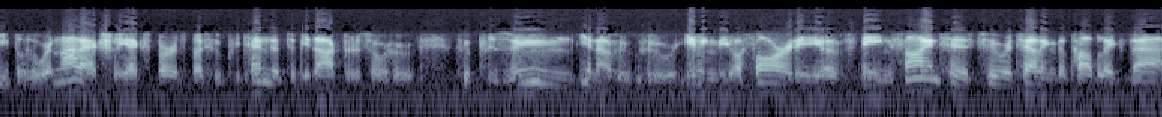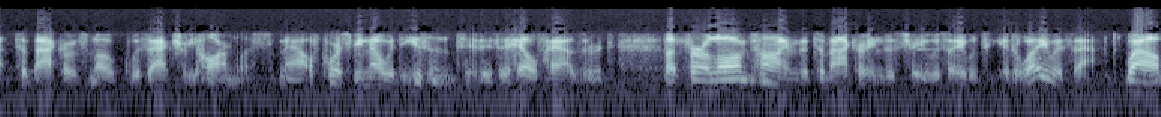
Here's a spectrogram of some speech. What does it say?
people who were not actually experts but who pretended to be doctors or who, who presumed, you know, who, who were giving the authority of being scientists who were telling the public that tobacco smoke was actually harmless. Now, of course, we know it isn't. It is a health hazard. But for a long time, the tobacco industry was able to get away with that. Well,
